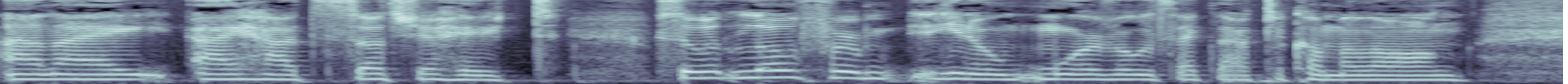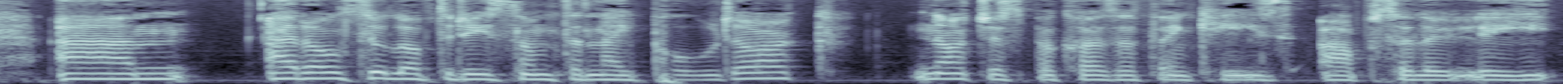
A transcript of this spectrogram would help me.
and I, I had such a hoot. So I'd love for, you know, more roles like that to come along. Um, I'd also love to do something like Poldark, not just because I think he's absolutely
